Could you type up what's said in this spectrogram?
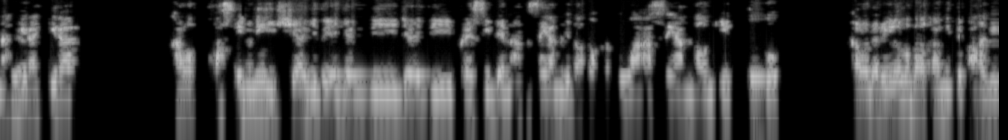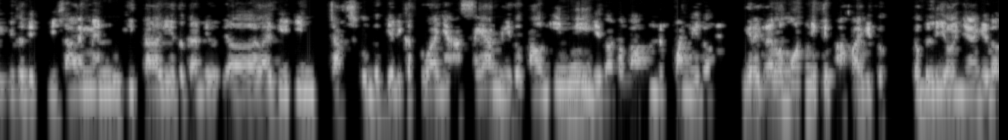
Nah yeah. kira-kira kalau pas Indonesia gitu ya jadi jadi presiden ASEAN gitu atau ketua ASEAN tahun itu kalau dari lu lu bakal nitip apa gitu deh misalnya Menlu kita gitu kan di, uh, lagi in charge untuk jadi ketuanya ASEAN gitu tahun ini gitu atau tahun depan gitu kira-kira lu mau nitip apa gitu ke beliaunya gitu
